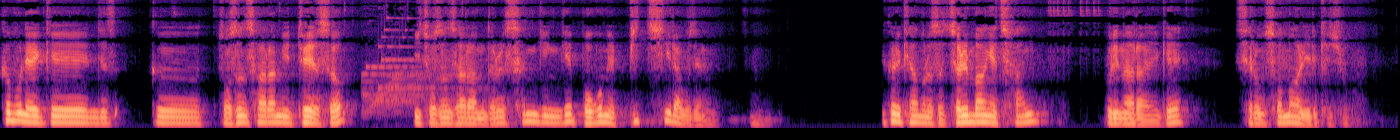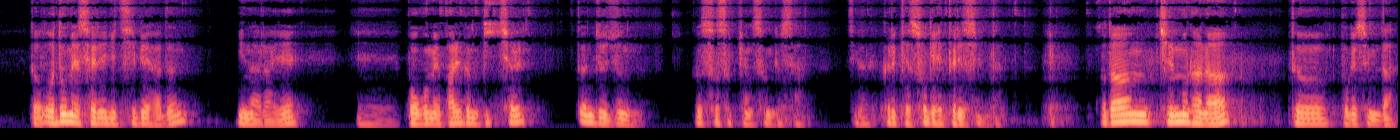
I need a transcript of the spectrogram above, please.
그분에게 이제 그 조선 사람이 돼서 이 조선 사람들을 섬긴 게 복음의 빛이라고 저는 그렇게 함으로써 절망에 찬 우리나라에게 새로운 소망을 일으켜주고 또 어둠의 세력이 지배하던 이 나라에 복음의 밝은 빛을 던져준 그 서서평 선교사 제가 그렇게 소개해 드렸습니다. 그 다음 질문 하나 더 보겠습니다.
